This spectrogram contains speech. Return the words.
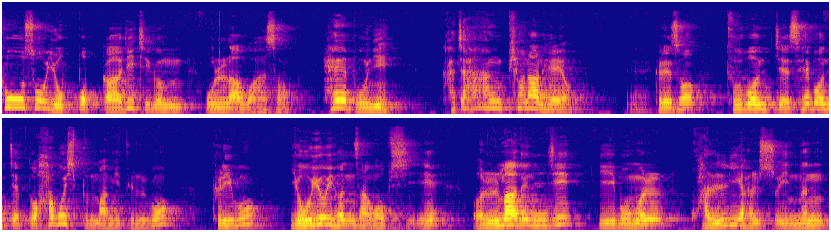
효소요법까지 지금 올라와서 해보니 가장 편안해요. 그래서 두 번째, 세 번째 또 하고 싶은 마음이 들고 그리고 요요 현상 없이 얼마든지 이 몸을 관리할 수 있는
